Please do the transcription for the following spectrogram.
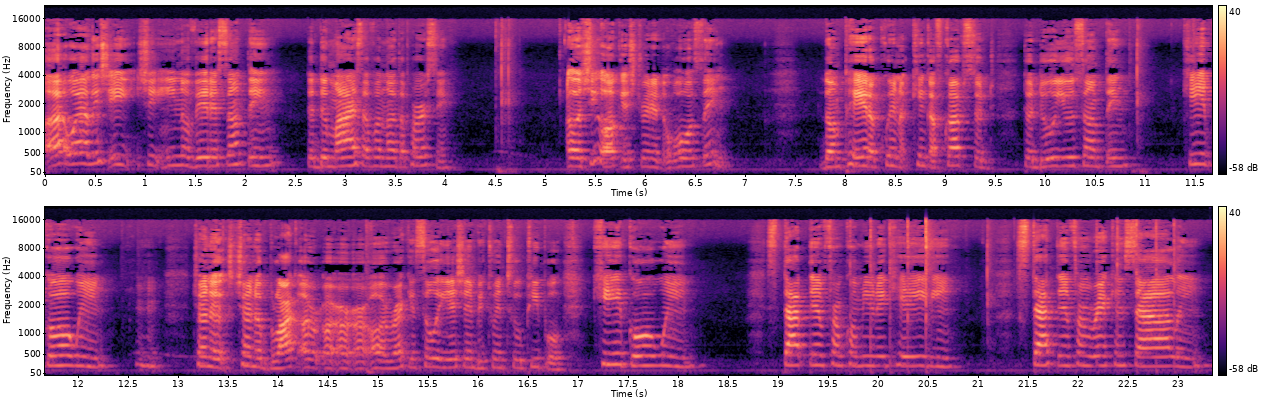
well, at least she, she innovated something, the demise of another person. Oh, she orchestrated the whole thing. Don't pay the Queen, King of Cups to, to do you something. Keep going. trying to trying to block a, a, a, a reconciliation between two people. Keep going. Stop them from communicating. Stop them from reconciling.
